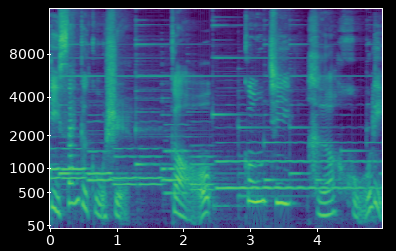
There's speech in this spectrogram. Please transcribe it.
第三个故事：狗、公鸡和狐狸。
